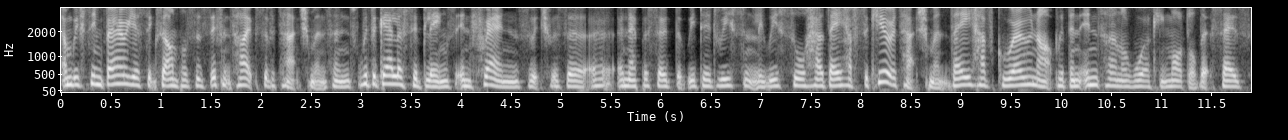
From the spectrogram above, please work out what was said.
And we've seen various examples. There's different types of attachment. And with the Geller siblings in Friends, which was a, a, an episode that we did recently, we saw how they have secure attachment. They have grown up with an internal working model that says,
